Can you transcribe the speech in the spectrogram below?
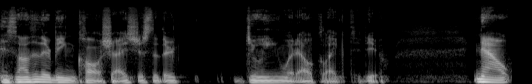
It's not that they're being call shy, it's just that they're doing what elk like to do. Now,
